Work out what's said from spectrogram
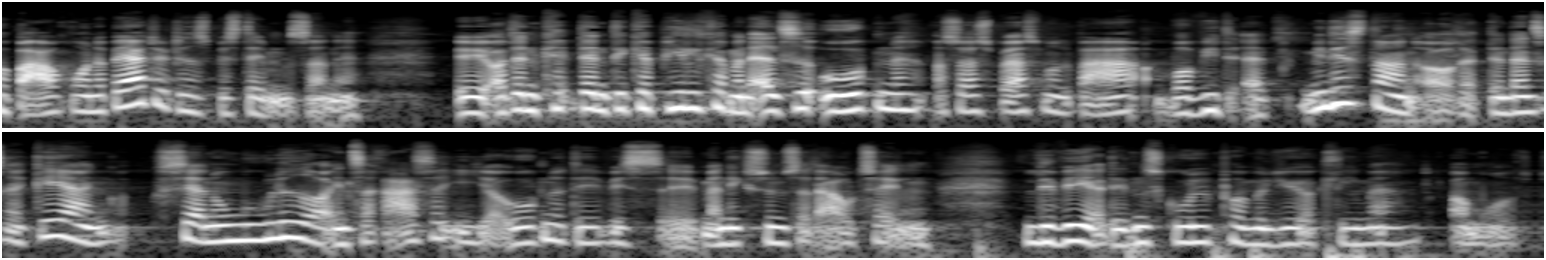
på baggrund af bæredygtighedsbestemmelserne. Øh, og den, den, det kapitel kan man altid åbne, og så er spørgsmålet bare, hvorvidt at ministeren og den danske regering ser nogle muligheder og interesse i at åbne det, hvis øh, man ikke synes, at aftalen leverer det, den skulle på miljø- og klimaområdet.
